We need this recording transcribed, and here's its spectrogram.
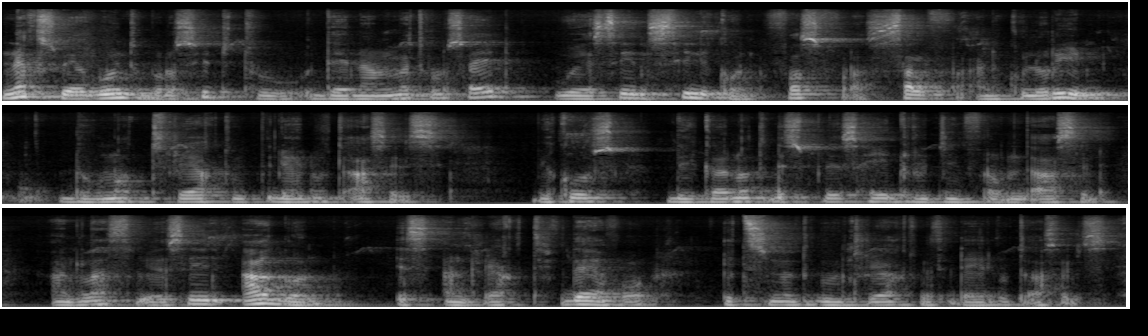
Next, we are going to proceed to the non-metal side. We are saying silicon, phosphorus, sulfur, and chlorine do not react with dilute acids because they cannot displace hydrogen from the acid. And last, we are saying argon is unreactive. Therefore, it's not going to react with dilute acids.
